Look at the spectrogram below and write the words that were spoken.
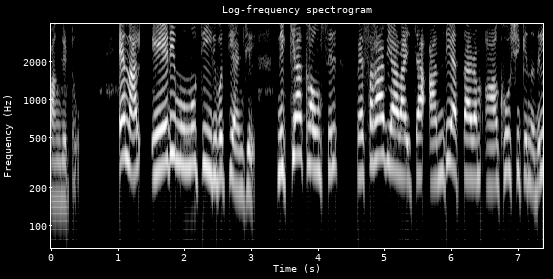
പങ്കിട്ടു. എന്നാൽ എ ഡി മുന്നൂറ്റി ഇരുപത്തി അഞ്ചിൽ നിക്യ കൗൺസിൽ പെസഹ വ്യാഴാഴ്ച അന്ത്യ അത്താഴം ആഘോഷിക്കുന്നതിൽ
